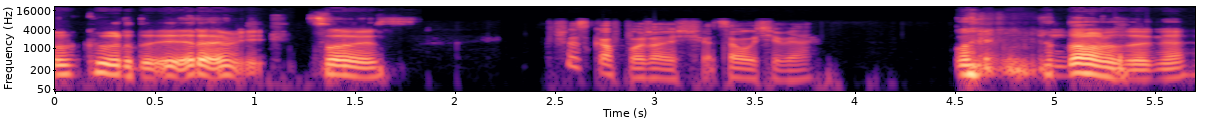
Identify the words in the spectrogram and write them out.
O kurde, Jeremi, co jest? Wszystko w porządku, co u ciebie? Dobrze, nie?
